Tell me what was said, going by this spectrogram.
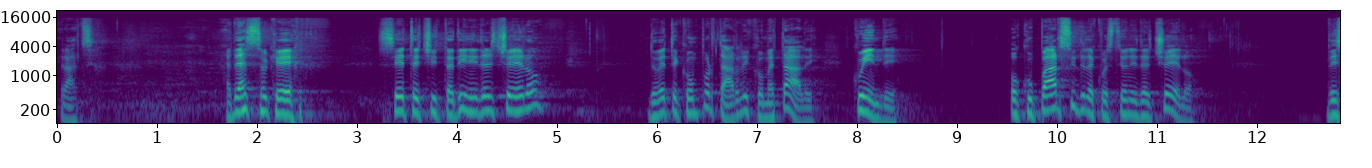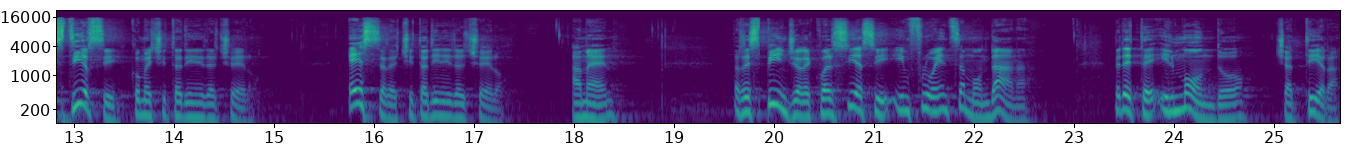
Grazie. Adesso che siete cittadini del cielo, dovete comportarvi come tali. Quindi occuparsi delle questioni del cielo, vestirsi come cittadini del cielo, essere cittadini del cielo. Amen. Respingere qualsiasi influenza mondana. Vedete, il mondo ci attira.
